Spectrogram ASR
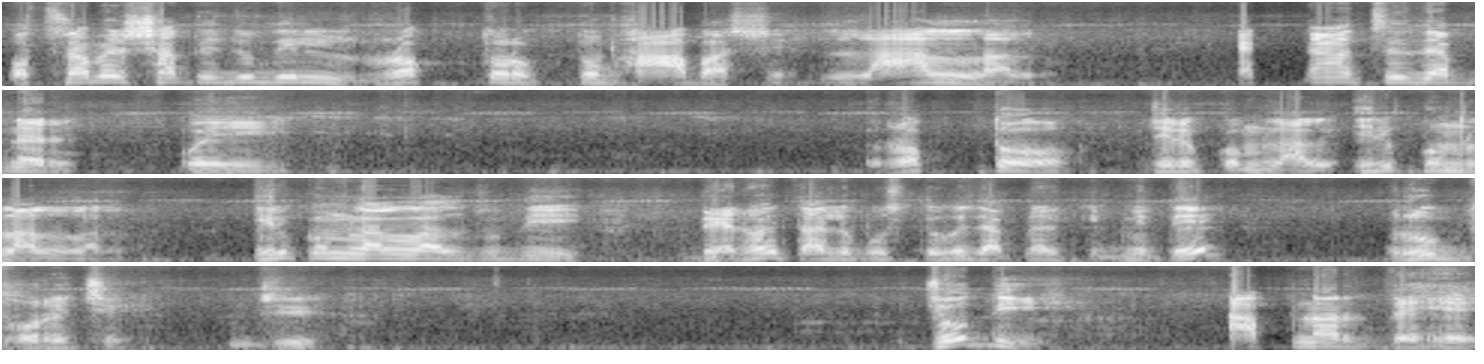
প্রস্রাবের সাথে যদি রক্ত রক্ত ভাব আসে, লাল লাল, একটা আছে যে আপনার ওই রক্ত যেরকম লাল, এরকম লাল লাল, এরকম লাল লাল যদি বের হয় তাহলে বুঝতে হবে যে আপনার কিডনিতে রোগ ধরেছে। জি। যদি আপনার দেহে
